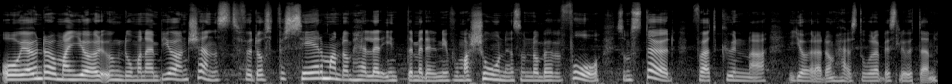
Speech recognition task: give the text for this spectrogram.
Och jag undrar om man gör ungdomarna en björntjänst för då förser man dem heller inte med den informationen som de behöver få som stöd för att kunna göra de här stora besluten.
